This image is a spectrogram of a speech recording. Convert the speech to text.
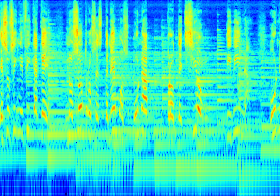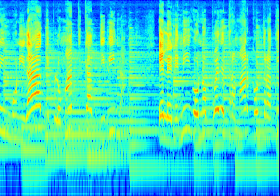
Eso significa que nosotros tenemos una protección divina, una inmunidad diplomática divina. El enemigo no puede tramar contra ti,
